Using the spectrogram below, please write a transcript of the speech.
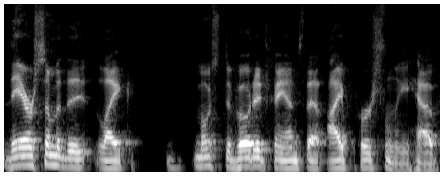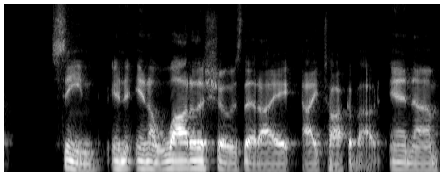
they are some of the like most devoted fans that I personally have seen in in a lot of the shows that I I talk about. And um,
